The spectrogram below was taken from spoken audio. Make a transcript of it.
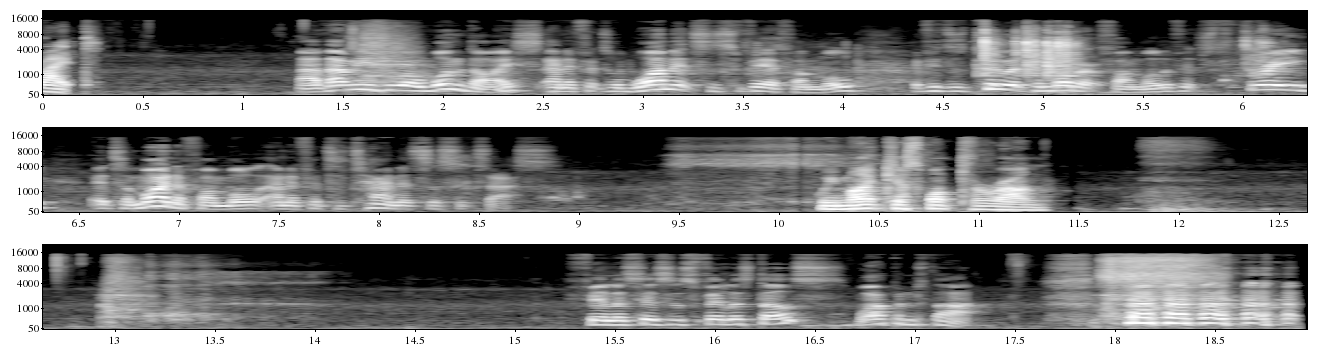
Right. Uh, that means you roll one dice, and if it's a one, it's a severe fumble. If it's a two, it's a moderate fumble. If it's three, it's a minor fumble, and if it's a ten, it's a success. We might just want to run. Fearless is as fearless does. What happened to that?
